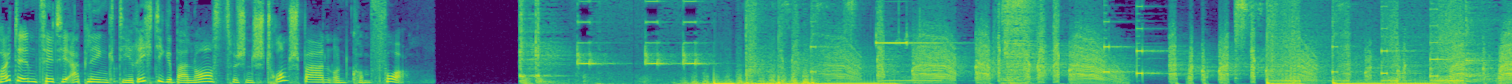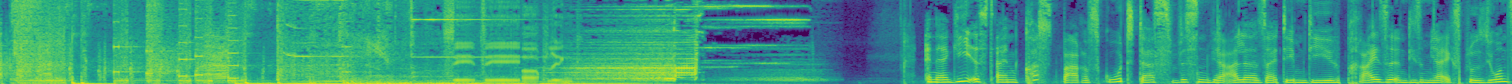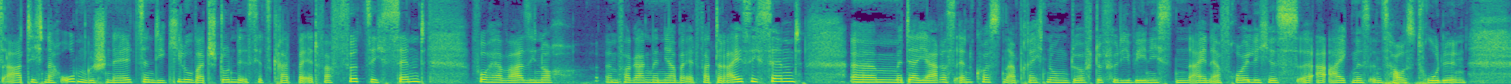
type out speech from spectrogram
Heute im CT Uplink die richtige Balance zwischen Stromsparen und Komfort. CT Uplink. Energie ist ein kostbares Gut, das wissen wir alle, seitdem die Preise in diesem Jahr explosionsartig nach oben geschnellt sind. Die Kilowattstunde ist jetzt gerade bei etwa 40 Cent. Vorher war sie noch im vergangenen Jahr bei etwa 30 Cent. Ähm, mit der Jahresendkostenabrechnung dürfte für die wenigsten ein erfreuliches äh, Ereignis ins Haus trudeln.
